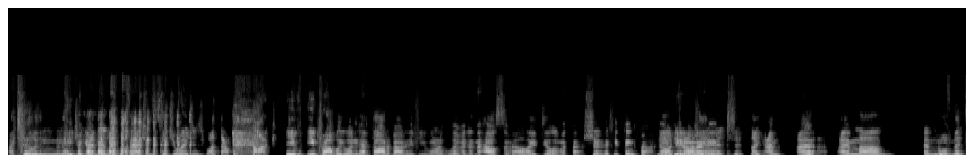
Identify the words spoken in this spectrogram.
are two major goddamn liquefaction situations. What the fuck? You you probably wouldn't have thought about it if you weren't living in the house of LA dealing with that shit. If you think about it, No, you, dude, you know what I mean. miss it. Like I'm, I, I'm um, a movement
